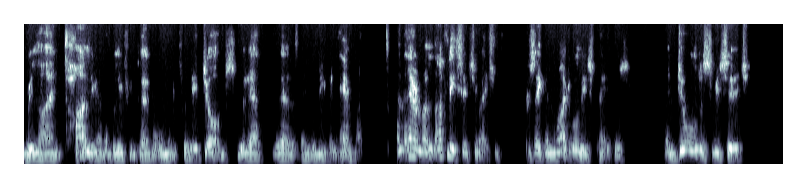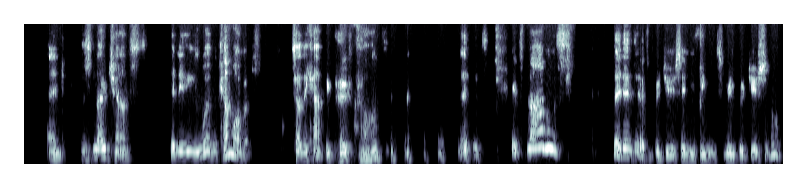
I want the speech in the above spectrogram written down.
rely entirely on a belief in global warming for their jobs. Without, without it, they wouldn't even have one. And they're in a lovely situation because they can write all these papers and do all this research and there's no chance that anything will ever come of it. So they can't be proved wrong. it's, it's marvelous. They don't have to produce anything that's reproducible.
